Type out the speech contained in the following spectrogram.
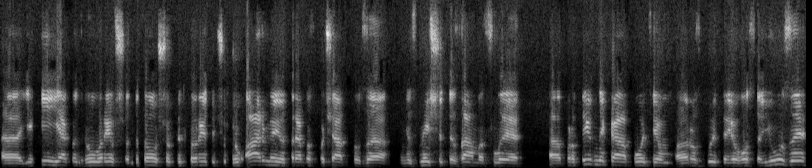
е, який якось говорив, що для того, щоб підкорити чужу армію, треба спочатку за знищити замисли е, противника, потім розбити його союзи,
